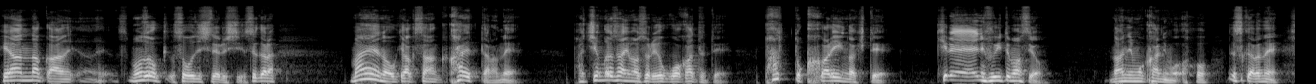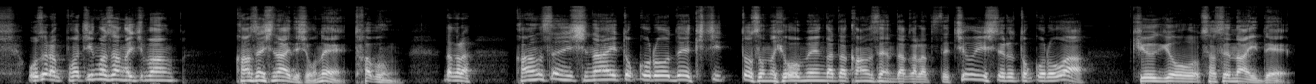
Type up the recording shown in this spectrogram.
部屋の中ものすごく掃除してるしそれから前のお客さんが帰ったらねパチンコ屋さん今それよく分かっててパッと係員が来て綺麗に拭いてますよ。何もかにも。ですからねおそらくパチンコ屋さんが一番感染しないでしょうね多分。だから感染しないところできちっとその表面型感染だからっつって注意してるところは休業させないで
